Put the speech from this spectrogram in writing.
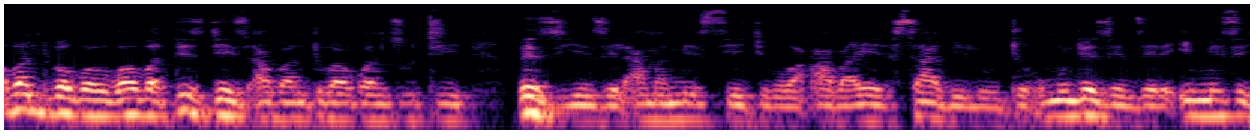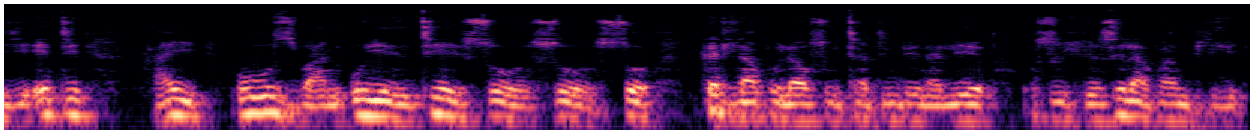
abantu bakwa these days abantu bakwanisa ukuthi beziyenzele amameseji ngoba abayesabi lutho umuntu ezenzele imeseji ethi hayi uzibani uyenthe so so so qedi lapho la usuthatha into yena leyo usudlulisela phambili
